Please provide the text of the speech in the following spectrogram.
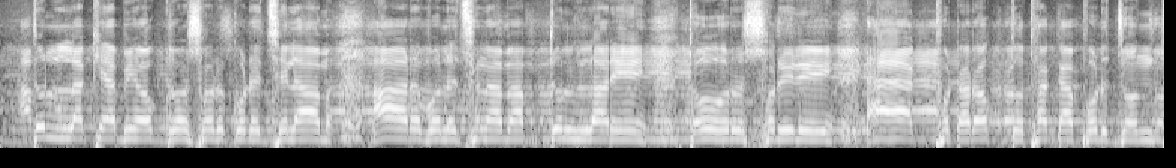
আবদুল্লাহকে আমি অগ্রসর করেছিলাম, আর বলেছিলাম আবদুল্লা রে, তোর শরীরে এক ফোঁটা রক্ত থাকা পর্যন্ত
